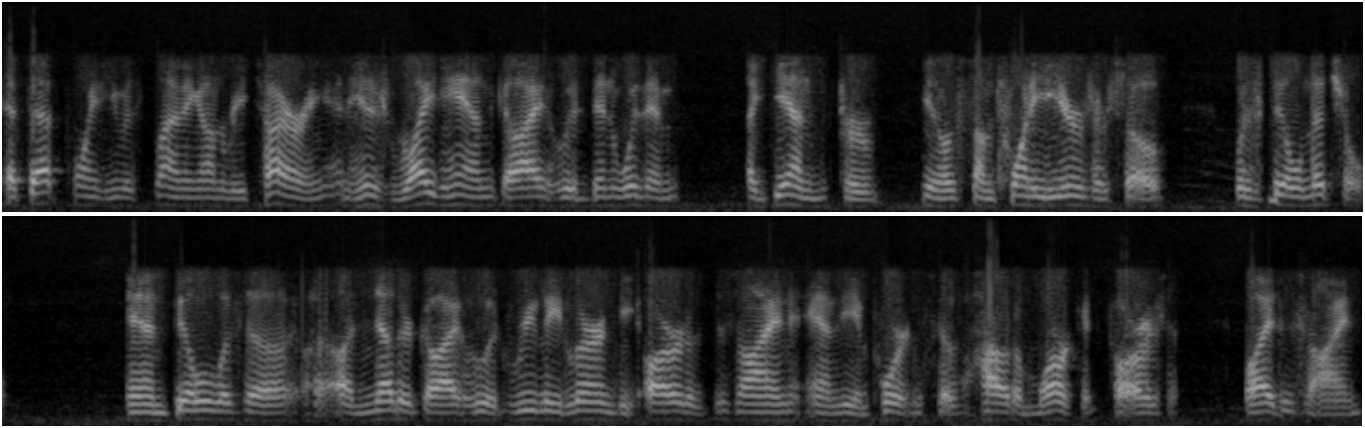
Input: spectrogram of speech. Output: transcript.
At that point, he was planning on retiring, and his right hand guy, who had been with him again for you know some 20 years or so, was Bill Mitchell. And Bill was a, another guy who had really learned the art of design and the importance of how to market cars by design,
